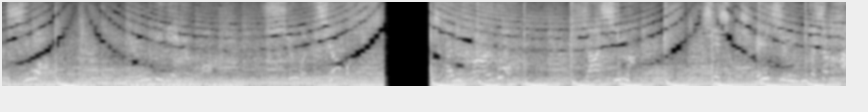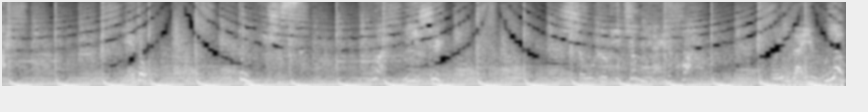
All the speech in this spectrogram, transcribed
有希望。谁是你的伤害。别动，动也是死，万无一失。收割比正义来得快，回来无恙。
